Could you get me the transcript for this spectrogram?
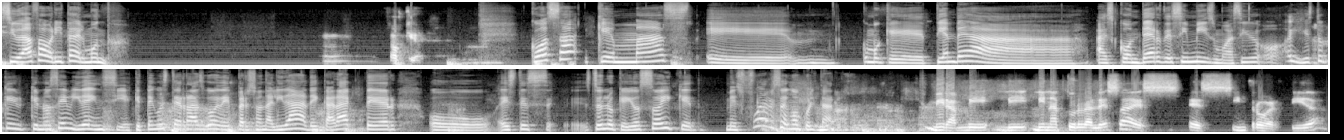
¿Ciudad favorita del mundo? Mm, Tokio. Cosa que más eh, como que tiende a, a, esconder de sí mismo, así, ay, esto que, que, no se evidencie, que tengo este rasgo de personalidad, de carácter, o este es, esto es lo que yo soy, que Me esfuerzo en ocultarlo. Mira, mi, mi, naturaleza es, es introvertida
